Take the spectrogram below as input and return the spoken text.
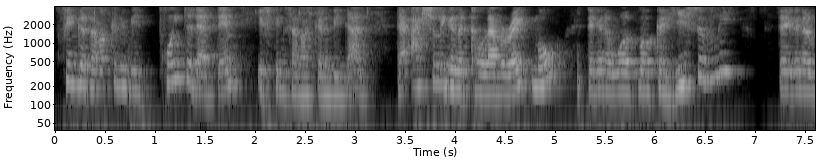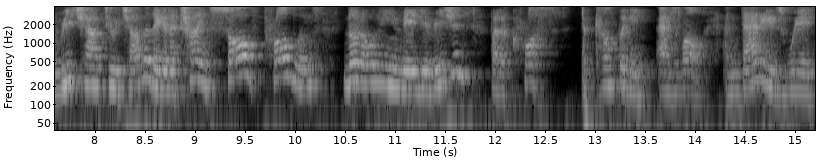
fingers are not going to be pointed at them if things are not going to be done. They're actually going to collaborate more. They're going to work more cohesively they're going to reach out to each other. They're going to try and solve problems, not only in their division, but across the company as well. And that is where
